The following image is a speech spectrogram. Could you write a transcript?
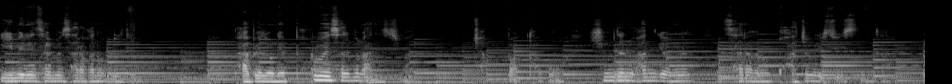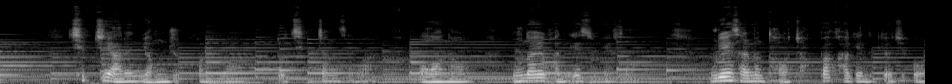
이민의 삶을 살아가는 우리들, 바벨론의 포로의 삶은 아니지만 척박하고 힘든 환경을 살아가는 과정일 수 있습니다. 쉽지 않은 영주권과 또 직장 생활, 언어, 문화의 관계 속에서 우리의 삶은 더 척박하게 느껴지고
